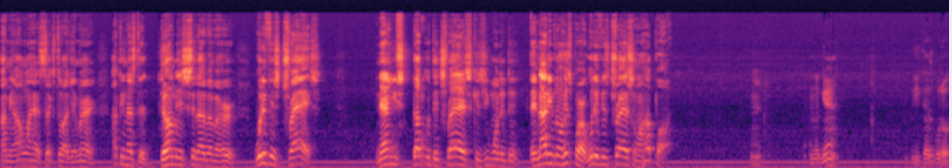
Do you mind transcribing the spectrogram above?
I mean, I don't want to have sex till I get married." I think that's the dumbest shit I've ever heard. What if it's trash? Now you stuck with the trash because you wanted to, and not even on his part. What if it's trash on her part? And again, because with a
